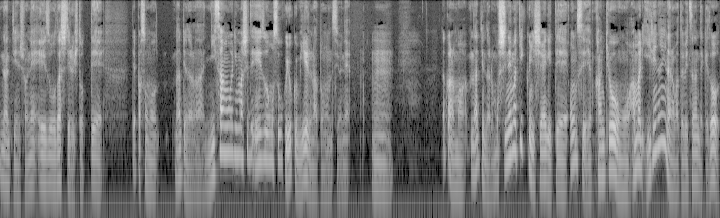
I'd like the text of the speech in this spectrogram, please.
なんて言うんでしょうね、映像を出してる人って、やっぱその、なんて言うんだろうな、2、3割増しで映像もすごくよく見えるなと思うんですよね。うん。だからまあ、なんて言うんだろう、もうシネマティックに仕上げて、音声や環境音をあまり入れないならまた別なんだけど、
